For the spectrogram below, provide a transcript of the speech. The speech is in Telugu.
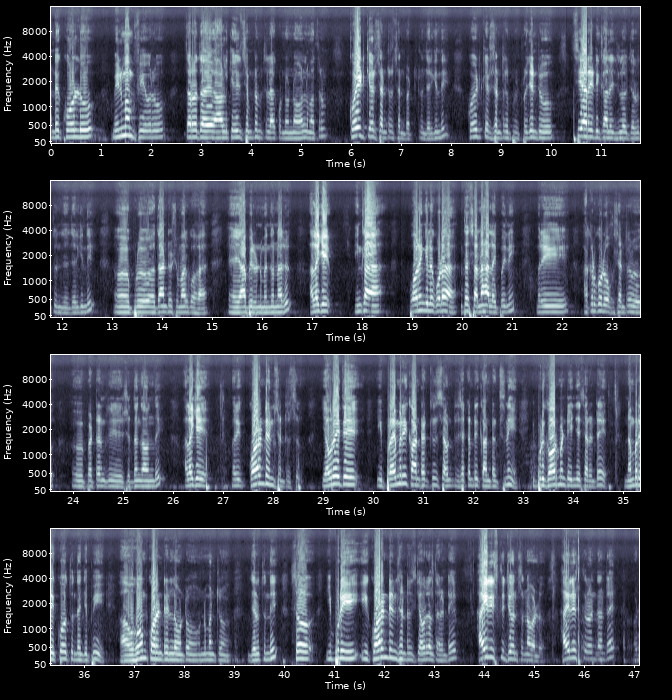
అంటే కోల్డ్ మినిమం ఫీవరు తర్వాత వాళ్ళకి ఏం సిమ్టమ్స్ లేకుండా ఉన్న వాళ్ళని మాత్రం కోవిడ్ కేర్ సెంటర్స్ అని పెట్టడం జరిగింది. కోవిడ్ కేర్ సెంటర్ ఇప్పుడు ప్రజెంట్ సిఆర్రెడ్డి కాలేజీలో జరుగుతుంది జరిగింది. ఇప్పుడు దాంట్లో సుమారుకు ఒక యాభై రెండు మంది ఉన్నారు. అలాగే ఇంకా పోరంగిలో కూడా అంత సన్నాహాలు అయిపోయినాయి. మరి అక్కడ కూడా ఒక సెంటర్ పెట్టడానికి సిద్ధంగా ఉంది. అలాగే మరి క్వారంటైన్ సెంటర్స్ ఎవరైతే ఈ ప్రైమరీ కాంట్రాక్టర్స్ సెకండరీ కాంట్రాక్ట్స్ని ఇప్పుడు గవర్నమెంట్ ఏం చేశారంటే నెంబర్ ఎక్కువ అవుతుందని చెప్పి హోమ్ క్వారంటైన్లో ఉండటం ఉండమంటం జరుగుతుంది. సో ఇప్పుడు ఈ క్వారంటైన్ సెంటర్స్కి ఎవరు వెళ్తారంటే హై రిస్క్ జోన్స్ ఉన్నవాళ్ళు. హై రిస్క్ జోన్స్ అంటే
